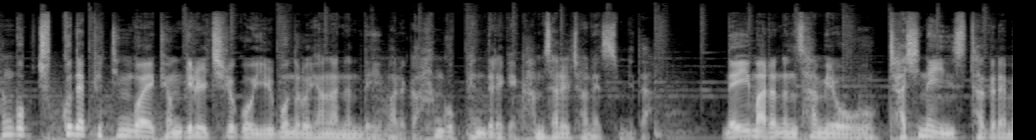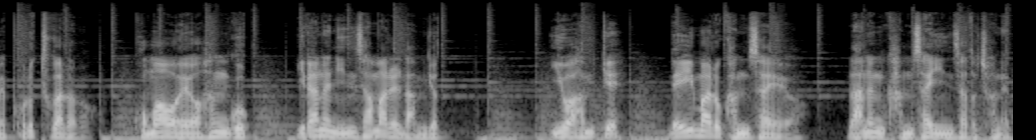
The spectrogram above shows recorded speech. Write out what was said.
한국 축구 대표팀과의 경기를 치르고 일본으로 향하는 네이마르가 한국 팬들에게 감사를 전했습니다. 네이마르는 3일 오후 자신의 인스타그램에 포르투갈어로 고마워요 한국이라는 인사말을 남겼. 이와 함께 네이마르 감사해요 라는 감사 인사도 전했.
